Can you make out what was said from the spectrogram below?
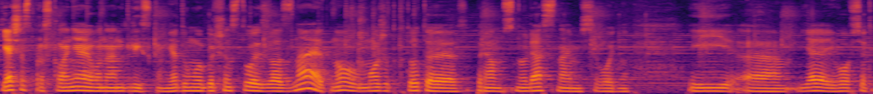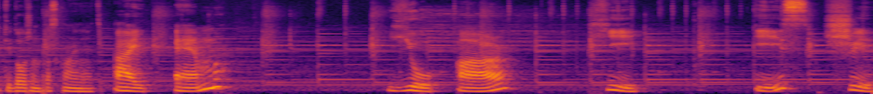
Я сейчас просклоняю его на английском. Я думаю, большинство из вас знает, но может кто-то прям с нуля с нами сегодня. И э, я его все-таки должен просклонять. I am, you are, he is, she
